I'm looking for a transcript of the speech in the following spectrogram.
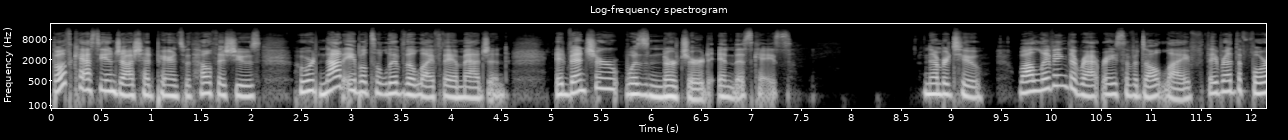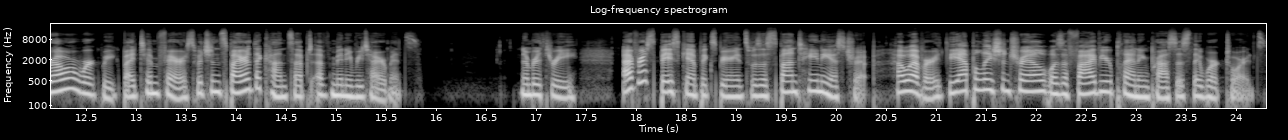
Both Cassie and Josh had parents with health issues who were not able to live the life they imagined. Adventure was nurtured in this case. Number two, while living the rat race of adult life, they read The Four Hour Workweek by Tim Ferriss, which inspired the concept of mini retirements. Number three, Everest Base Camp experience was a spontaneous trip. However, the Appalachian Trail was a five year planning process they worked towards.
